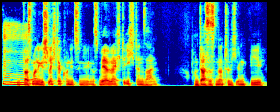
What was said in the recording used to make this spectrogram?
mhm. was meine Geschlechterkonditionierung ist, wer möchte ich denn sein? Und das ist natürlich irgendwie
